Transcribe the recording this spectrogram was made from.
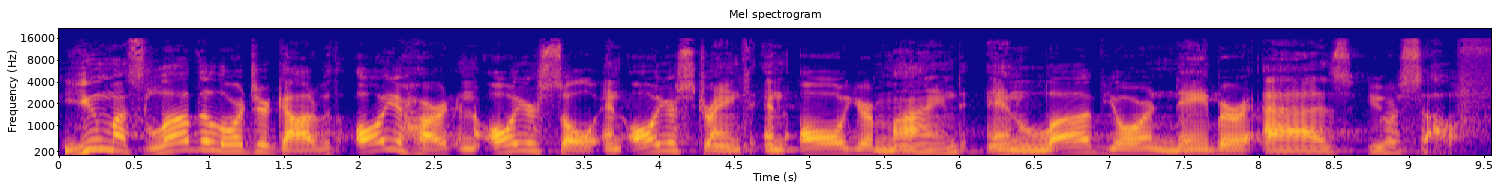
You must love the Lord your God with all your heart and all your soul and all your strength and all your mind, and love your neighbor as yourself.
